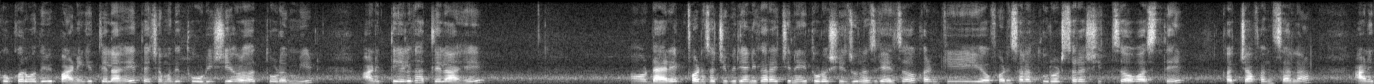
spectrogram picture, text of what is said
कुकरमध्ये मी पाणी घेतलेलं आहे. त्याच्यामध्ये थोडीशी हळद थोडं मीठ आणि तेल घातलेलं आहे. डायरेक्ट फणसाची बिर्याणी करायची नाही थोडं शिजूनच घ्यायचं कारण की फणसाला तुरटसर अशी चव असते कच्च्या फणसाला. आणि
